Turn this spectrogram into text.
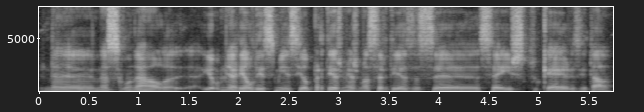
na, na segunda aula, eu, melhor, ele disse-me isso: ele, para teres mesmo a certeza se, se é isto que tu queres e tal.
